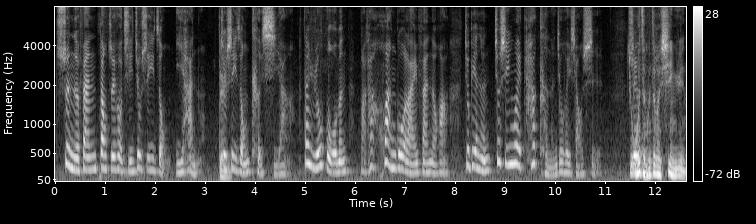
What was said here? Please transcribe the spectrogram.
顺着翻到最后，其实就是一种遗憾，就是一种可惜啊。但如果我们把它换过来翻的话，就变成就是因为它可能就会消失。就我怎么这么幸运？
